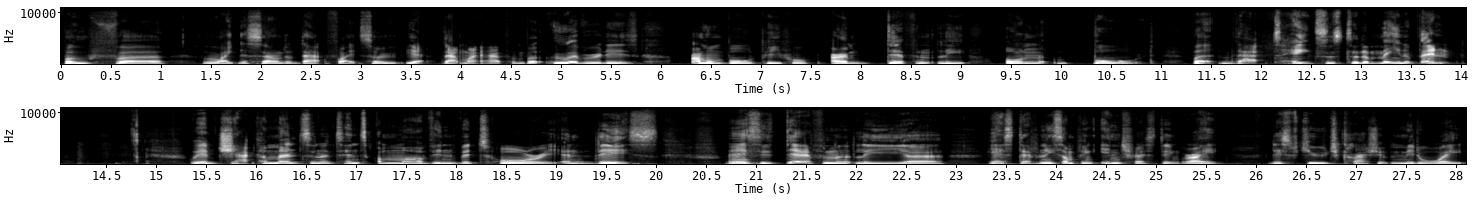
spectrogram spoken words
both uh, like the sound of that fight. So, yeah, that might happen. But whoever it is, I'm on board, people. I'm definitely on board. But that takes us to the main event. We have Jack Hermansson against Marvin Vettori, and this, this is definitely, uh, yes, definitely something interesting, right? This huge clash at middleweight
